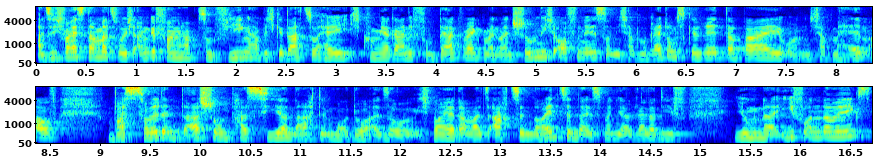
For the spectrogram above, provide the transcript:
also ich weiß damals, wo ich angefangen habe zum Fliegen, habe ich gedacht so, hey, ich komme ja gar nicht vom Berg weg, wenn mein Schirm nicht offen ist und ich habe ein Rettungsgerät dabei und ich habe einen Helm auf. Was soll denn da schon passieren nach dem Motto? Also ich war ja damals 18, 19, da ist man ja relativ jung naiv unterwegs.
